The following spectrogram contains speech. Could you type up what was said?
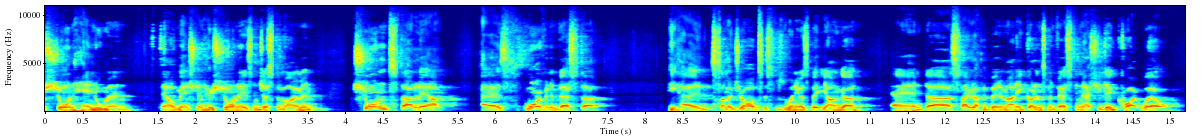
Sean Hendelman. Now, I'll mention who Sean is in just a moment. Sean started out as more of an investor. He had summer jobs. This was when he was a bit younger and uh, saved up a bit of money, got into investing, and actually did quite well.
